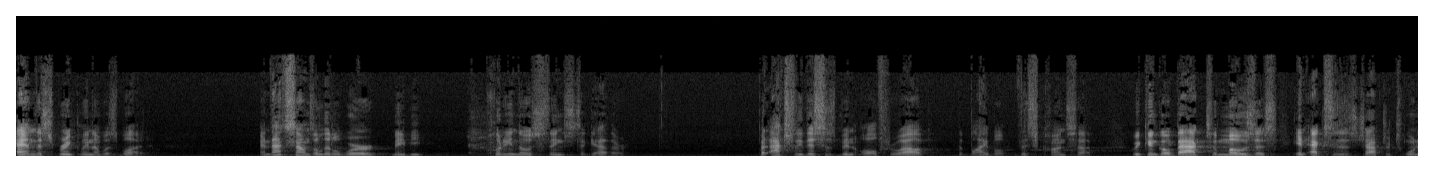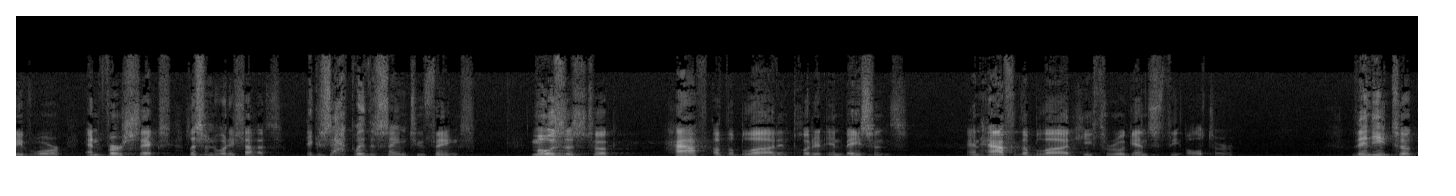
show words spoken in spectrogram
and the sprinkling of his blood. And that sounds a little word, maybe putting those things together. But actually, this has been all throughout the Bible, this concept. We can go back to Moses in Exodus chapter 24 and verse 6. Listen to what he says. Exactly the same two things. Moses took half of the blood and put it in basins, and half of the blood he threw against the altar. Then he took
